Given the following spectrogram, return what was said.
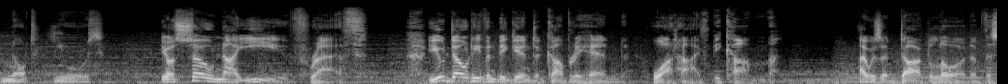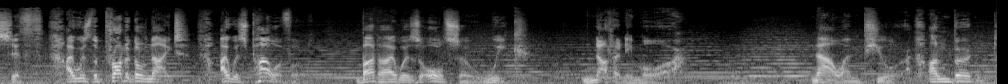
not yours. You're so naive, Wrath. You don't even begin to comprehend what I've become. I was a Dark Lord of the Sith. I was the prodigal knight. I was powerful, but I was also weak. Not anymore. Now I'm pure, unburdened.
